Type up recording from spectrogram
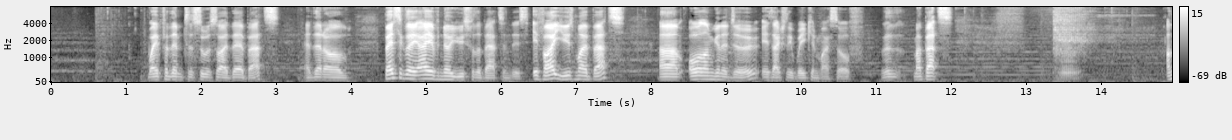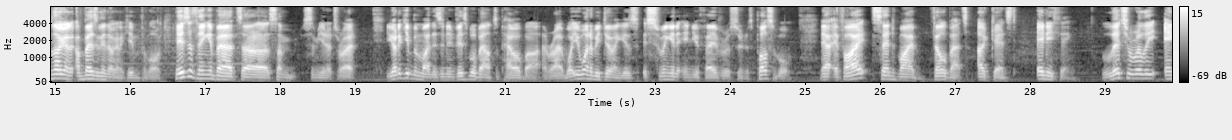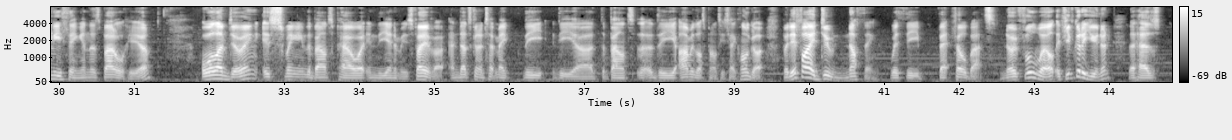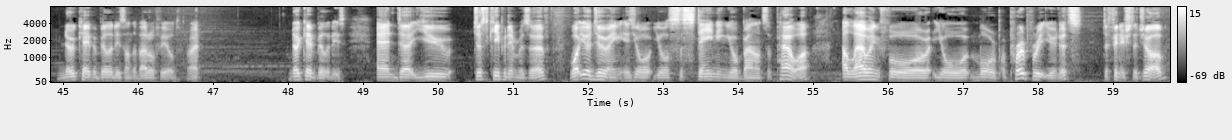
Wait for them to suicide their bats. And then I'll... Basically, I have no use for the bats in this. If I use my bats, um, all I'm going to do is actually weaken myself. My bats... I'm not gonna. I'm basically not gonna keep him for long. Here's the thing about uh, some some units, right? You got to keep in mind there's an invisible of power bar, and right, what you want to be doing is is swinging it in your favor as soon as possible. Now, if I send my Felbats against anything, literally anything in this battle here, all I'm doing is swinging the bounce power in the enemy's favor, and that's going to make the the uh, the bounce uh, the army loss penalty take longer. But if I do nothing with the fell bats, know full well if you've got a unit that has no capabilities on the battlefield, right? No capabilities, and uh, you just keep it in reserve. What you're doing is you're you're sustaining your balance of power, allowing for your more appropriate units to finish the job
